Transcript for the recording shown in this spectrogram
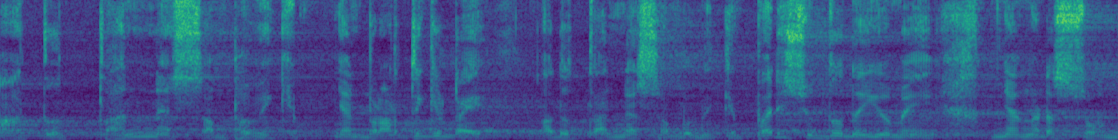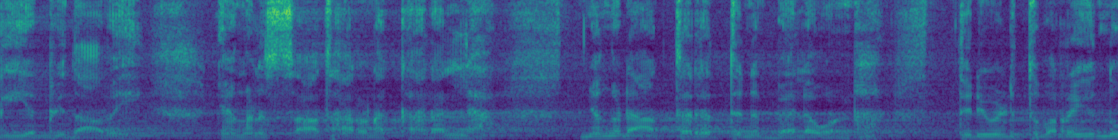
അത് തന്നെ സംഭവിക്കും. ഞാൻ പ്രാർത്ഥിക്കട്ടെ അത് തന്നെ സംഭവിക്കും. പരിശുദ്ധ ദൈവമേ ഞങ്ങളുടെ സ്വർഗീയ പിതാവേ ഞങ്ങൾ സാധാരണക്കാരല്ല. ഞങ്ങളുടെ അത്തരത്തിന് ബലമുണ്ട്. തിരുവെടുത്ത് പറയുന്നു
